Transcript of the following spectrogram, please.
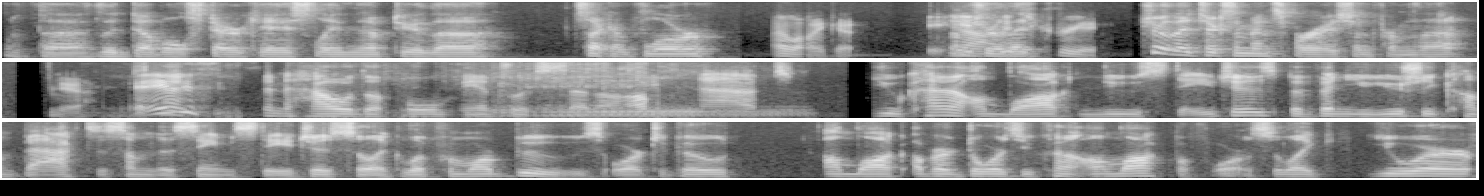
With the the double staircase leading up to the second floor. I like it. It- I'm sure they- creative. Sure, they took some inspiration from that. Yeah. And it's, and how the whole mansion is set up that you kind of unlock new stages but then you usually come back to some of the same stages to like look for more boos or to go unlock other doors you couldn't unlock before so like you were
